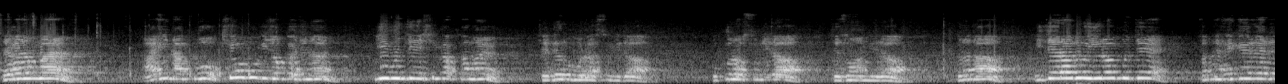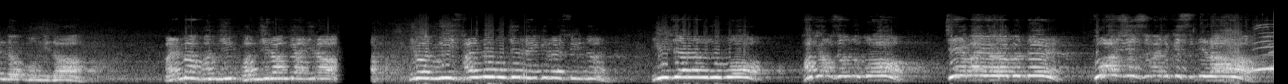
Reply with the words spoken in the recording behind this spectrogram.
제가 정말 아이 낳고 키워보기 전까지는 이 문제의 심각함을 제대로 몰랐습니다. 부끄럽습니다. 죄송합니다. 그러나 이제라도 이런 문제 저는 해결해야 된다고 봅니다. 말만 번지, 번지란 게 아니라 이런 우리 삶의 문제를 해결할 수 있는 일자라는 후보, 박영선 후보, 제발 여러분들 도와주셨으면 좋겠습니다.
